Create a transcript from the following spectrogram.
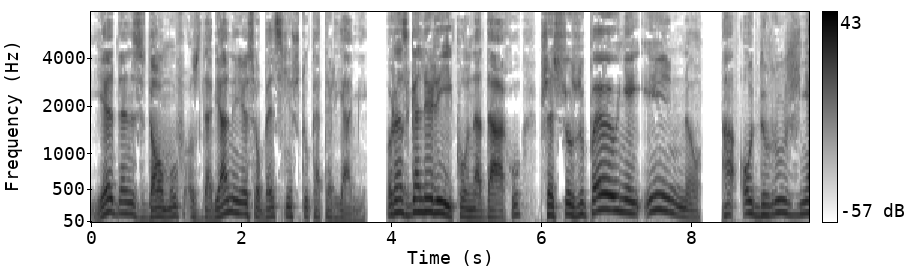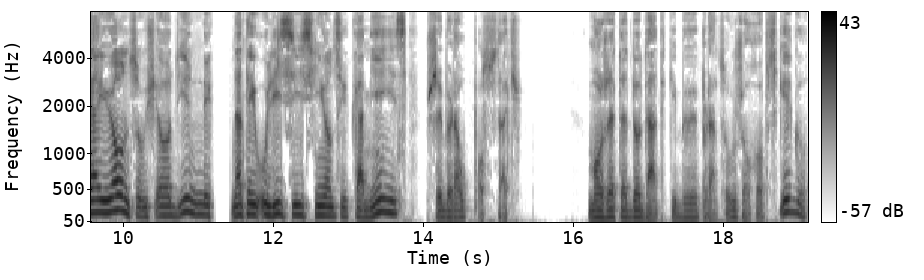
Jeden z domów ozdabiany jest obecnie sztukateriami oraz galeryjką na dachu, przez co zupełnie inną, a odróżniającą się od innych na tej ulicy istniejących kamienic przybrał postać. Może te dodatki były pracą Żochowskiego?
